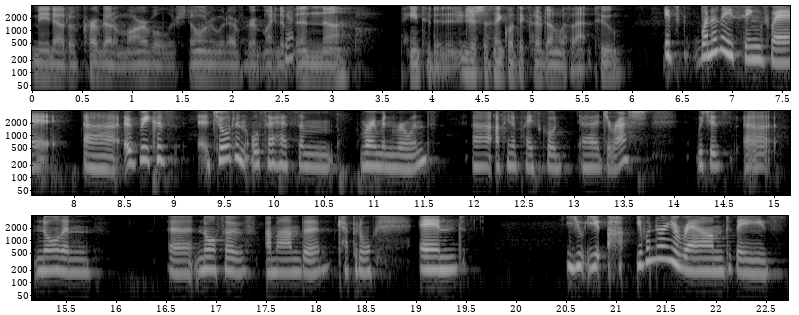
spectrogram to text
made out of carved out of marble or stone or whatever. It might have Yep. been uh, painted. And just to think what they could have done with that too. it's one of these things where uh, because Jordan also has some Roman ruins, uh, up in a place called uh, Jerash, which is uh, northern, uh, north of Amman, the capital, and you you you're wandering around these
